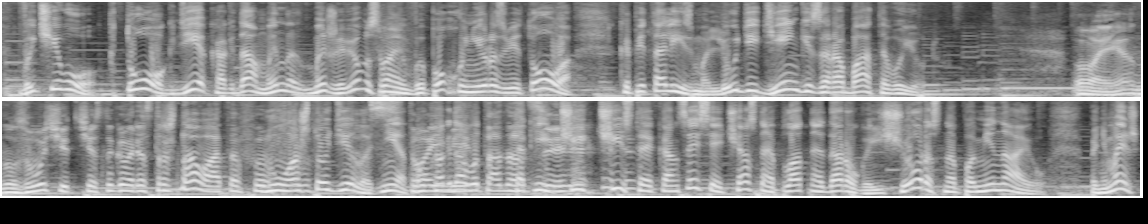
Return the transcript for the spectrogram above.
Вы чего? Кто, где, когда? Мы, мы живем с вами в эпоху неразвитого капитализма. Люди деньги зарабатывают. Ой, ну звучит, честно говоря, страшновато. Ну а что делать? Нет, ну когда вот такие чи- чистая концессия, частная платная дорога. Еще раз напоминаю, понимаешь,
